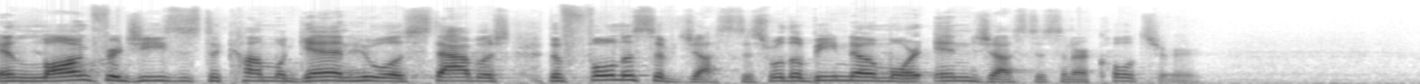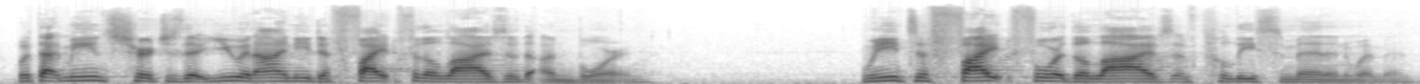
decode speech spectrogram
and long for Jesus to come again, who will establish the fullness of justice, where there'll be no more injustice in our culture. What that means, church, is that you and I need to fight for the lives of the unborn. We need to fight for the lives of policemen and women.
